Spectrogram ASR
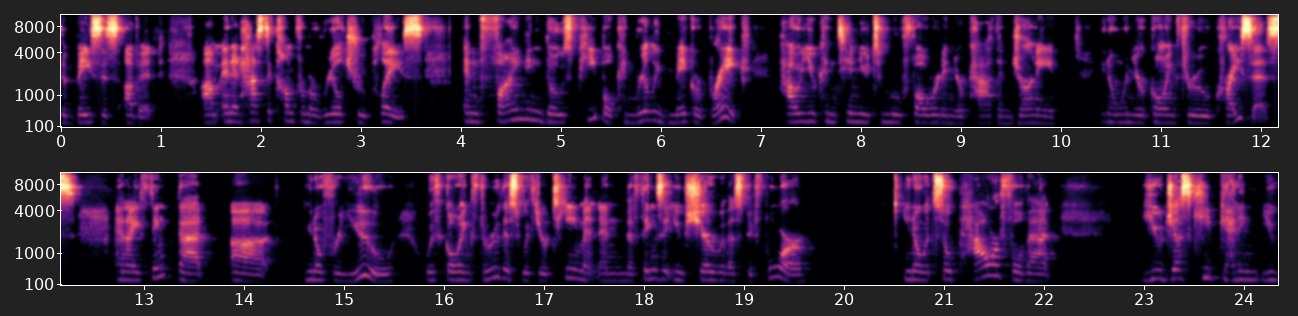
the basis of it, um, and it has to come from a real, true place and finding those people can really make or break how you continue to move forward in your path and journey you know when you're going through crisis. And i think that uh you know for you with going through this with your team and, and the things that you shared with us before you know it's so powerful that you just keep getting you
